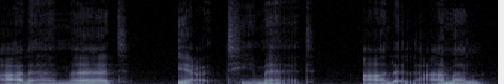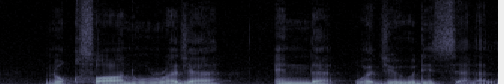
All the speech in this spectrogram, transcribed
علامات اعتماد على العمل نقصان الرجاء عند وجود الزلل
